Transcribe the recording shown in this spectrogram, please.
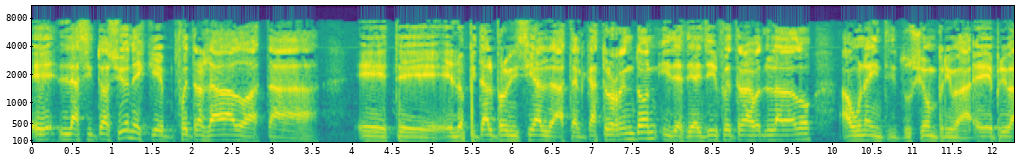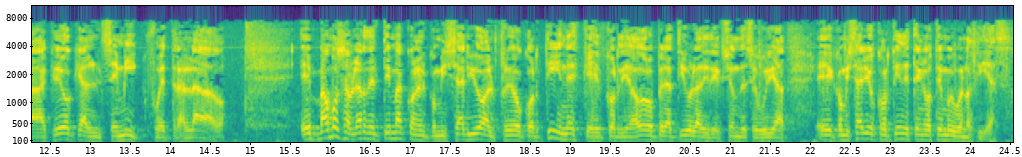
Eh, la situación es que fue trasladado hasta este, el hospital provincial, hasta el Castro Rendón, y desde allí fue trasladado a una institución eh, privada. Creo que al CEMIC fue trasladado. Eh, vamos a hablar del tema con el comisario Alfredo Cortines, que es el coordinador operativo de la Dirección de Seguridad. Eh, comisario Cortines, tenga usted muy buenos días.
